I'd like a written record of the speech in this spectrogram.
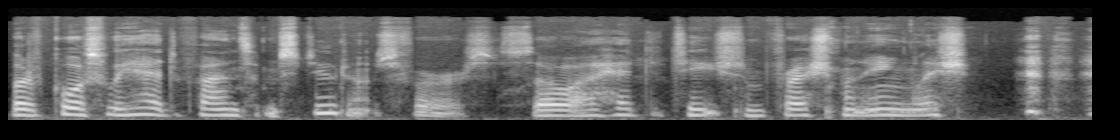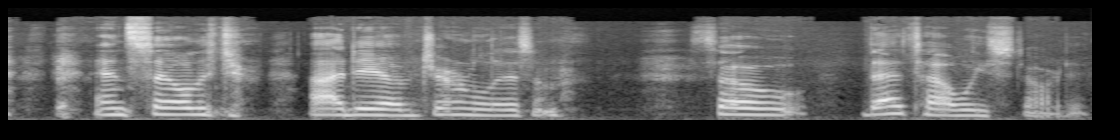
But of course, we had to find some students first. So I had to teach some freshman English and sell the idea of journalism. So that's how we started.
